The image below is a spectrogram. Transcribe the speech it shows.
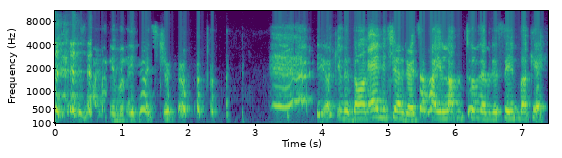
It's not funny, but you know it's true. you kill the dog and the children. Somehow you lump the two of them in the same bucket.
